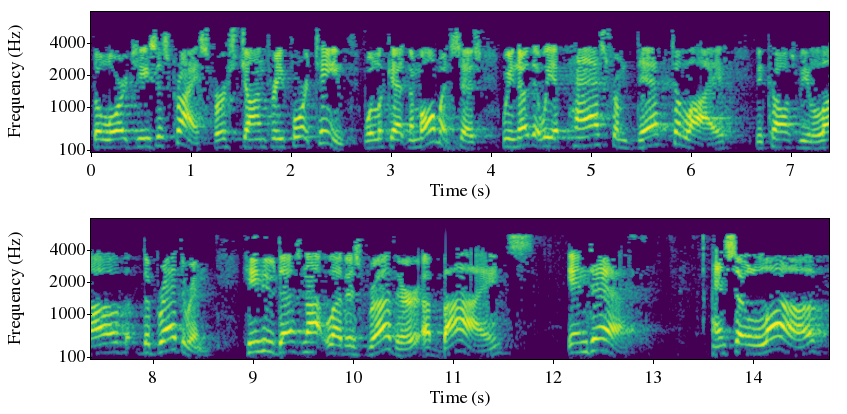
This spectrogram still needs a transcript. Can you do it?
the Lord Jesus Christ. 1 John 3:14. We'll look at in a moment says, "We know that we have passed from death to life because we love the brethren. He who does not love his brother abides in death." And so love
